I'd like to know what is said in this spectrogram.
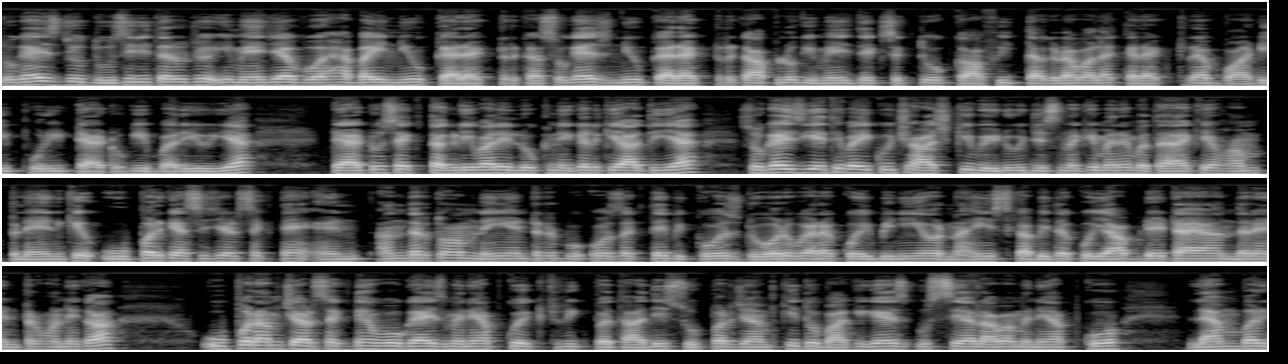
तो गाइज़ जो दूसरी तरफ़ जो इमेज है, वो है भाई न्यू कैरेक्टर का। सो गाइज़ न्यू कैरेक्टर का आप लोग इमेज देख सकते हो, काफ़ी तगड़ा वाला कैरेक्टर है बॉडी पूरी टैटू की भरी हुई है। टैटू से एक तगड़ी वाली लुक निकल के आती है। सो so गाइज़ ये थी भाई कुछ आज की वीडियो जिसमें कि मैंने बताया कि हम प्लेन के ऊपर कैसे चढ़ सकते हैं। एंड अंदर तो हम नहीं एंटर हो सकते बिकॉज़ डोर वगैरह कोई भी नहीं है और ना ही इसका अभी तक कोई अपडेट आया अंदर एंटर होने का। ऊपर हम चढ़ सकते हैं। वो गाइज़ मैंने आपको एक ट्रिक बता दी सुपर जंप की। तो बाकी गाइज़ उससे अलावा मैंने आपको लैम्बर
